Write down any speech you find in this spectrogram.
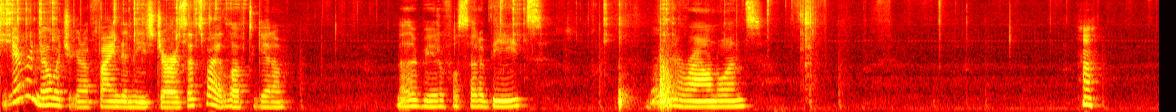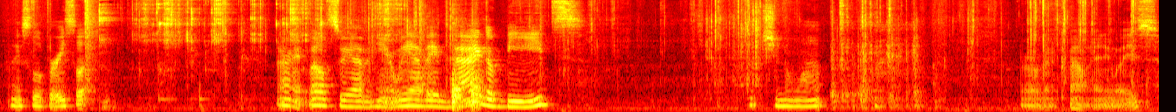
You never know what you're going to find in these jars. That's why I love to get them. Another beautiful set of beads. The round ones. Huh. Nice little bracelet. Alright, what else do we have in here? We have a bag of beads. Which, you know what? They're all going to come out anyways.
